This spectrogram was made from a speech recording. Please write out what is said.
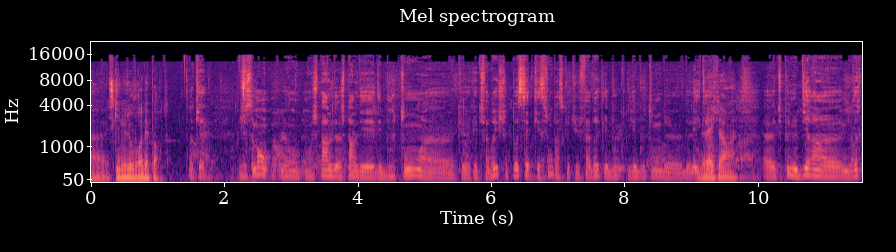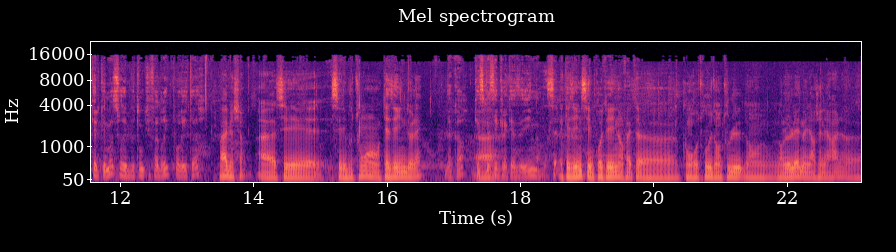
euh, ce qui nous ouvre des portes. Ok. Justement, je parle, je parle des, boutons que, tu fabriques. Je te pose cette question parce que tu fabriques les, boutons de, de Later. tu peux nous dire, nous dire quelques mots sur les boutons que tu fabriques pour Later? Oui, bien sûr. c'est des boutons en caséine de lait. D'accord. Qu'est-ce que c'est que la caséine? La caséine, c'est une protéine en fait euh, qu'on retrouve dans, tout le, dans, le lait de manière générale, euh,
